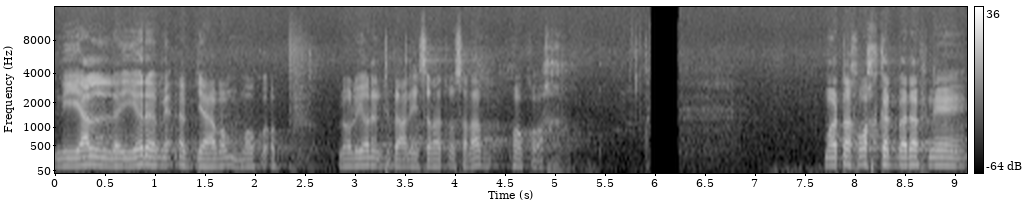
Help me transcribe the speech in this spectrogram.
ni yàlla yërëme ab jaamam moo ko ëpp loolu yonent bi alayhi salaatu wasalaam moo ko wax moo tax waxkat ba daf ne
